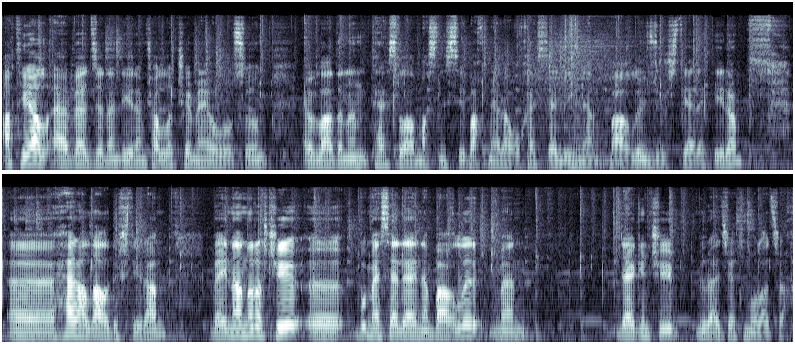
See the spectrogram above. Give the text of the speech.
Ataya əvvəlcədən deyirəm ki, Allah köməyi olsun. Övladının təhsil almasını istəyir, baxmayaraq o xəstəliyi ilə bağlı üzr istəyərək deyirəm. Hər halda alqışlayıram və inanırıq ki, bu məsələ ilə bağlı mən yəqin ki, müraciətim olacaq.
